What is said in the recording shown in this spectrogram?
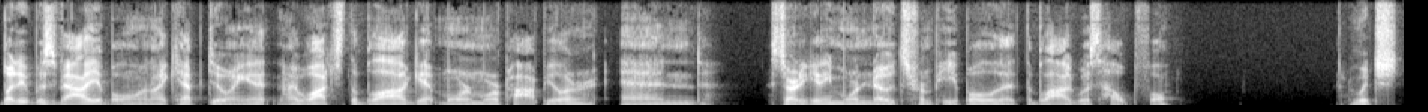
But it was valuable and I kept doing it. I watched the blog get more and more popular and started getting more notes from people that the blog was helpful, which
